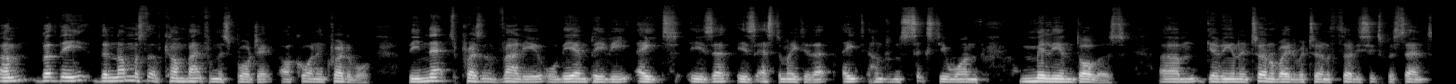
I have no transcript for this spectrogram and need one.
Um, but the the numbers that have come back from this project are quite incredible. The net present value, or the NPV eight, is is estimated at eight hundred and sixty one million dollars, um, giving an internal rate of return of thirty six percent.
